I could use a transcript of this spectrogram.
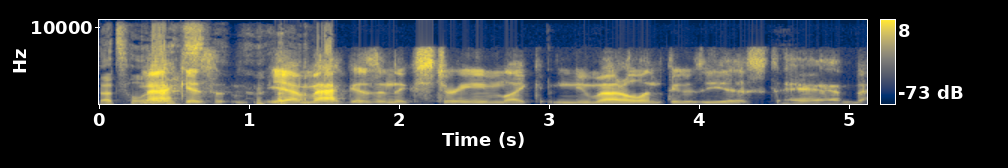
That's hilarious. Mac is yeah, Mac is an extreme like nu metal enthusiast and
